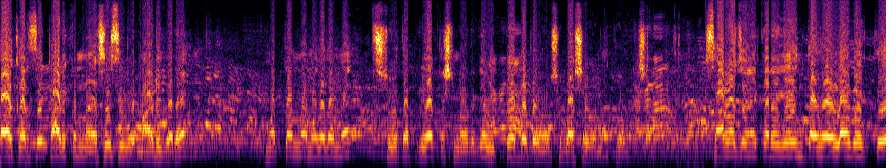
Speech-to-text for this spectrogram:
ಸಹಕರಿಸಿ ಕಾರ್ಯಕ್ರಮ ಯಶಸ್ವಿ ಮಾಡಿದ್ದಾರೆ. ಮತ್ತೊಮ್ಮೆ ಮಗದೊಮ್ಮೆ ಶ್ರೀಯುತ ಪ್ರಿಯಕೃಷ್ಣ ಅವರಿಗೆ ಹುಟ್ಟುಹಬ್ಬದ ಶುಭಾಶಯಗಳನ್ನು ಕೋರಕ್ಕೆ ಸಾರ್ವಜನಿಕರಿಗೆ ಇಂಥ ಒಳ್ಳೆ ವ್ಯಕ್ತಿ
